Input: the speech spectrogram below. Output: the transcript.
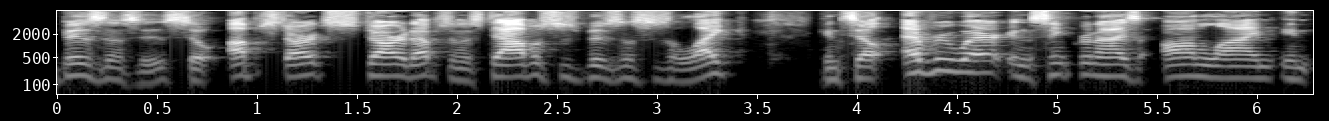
businesses. So upstarts, startups, and established businesses alike can sell everywhere and synchronize online and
